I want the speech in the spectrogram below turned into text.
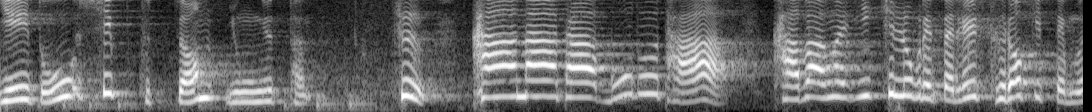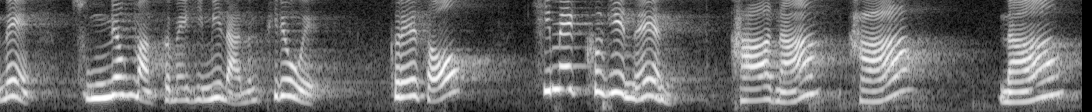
얘도 19.6 뉴턴. 즉 가나다 모두 다 가방을 2kg짜리를 들었기 때문에 중력만큼의 힘이 나는 필요해. 그래서 힘의 크기는 가나, 가, 나,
